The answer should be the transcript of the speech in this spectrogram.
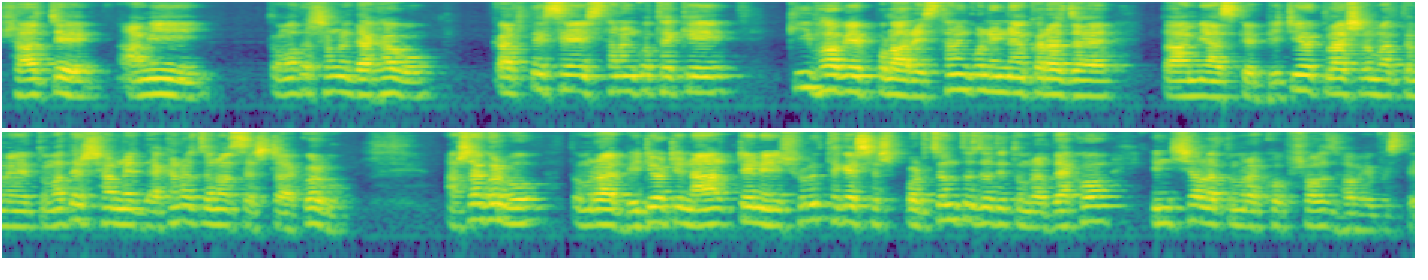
সাহায্যে আমি তোমাদের সামনে দেখাবো কার্তেসে স্থানাঙ্ক থেকে কীভাবে পোলার স্থানাঙ্ক নির্ণয় করা যায় তা আমি আজকে ভিডিও ক্লাসের মাধ্যমে তোমাদের সামনে দেখানোর জন্য চেষ্টা করব। আশা করব তোমরা ভিডিওটি না টেনে শুরু থেকে শেষ পর্যন্ত যদি তোমরা দেখো ইনশাল্লাহ তোমরা খুব সহজভাবে বুঝতে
